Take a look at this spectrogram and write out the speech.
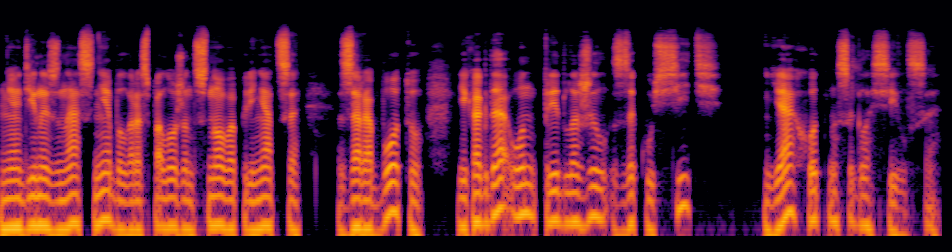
Ни один из нас не был расположен снова приняться за работу, и когда он предложил закусить, я охотно согласился.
